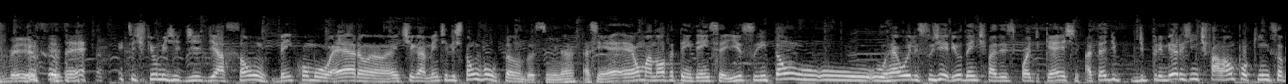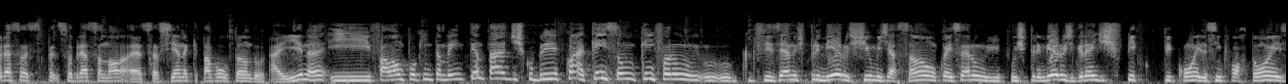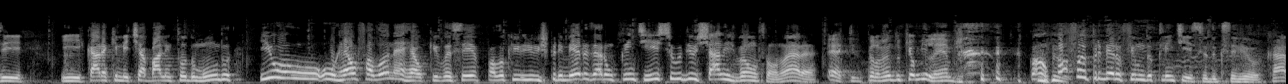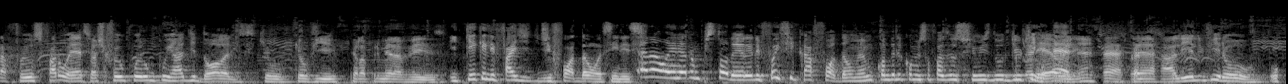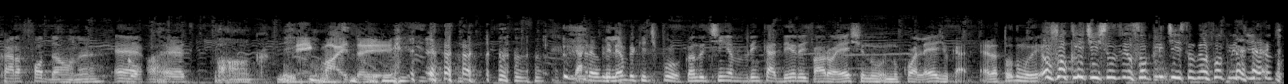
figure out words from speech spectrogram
meio assim. É. Esses filmes de, de, de ação, bem como eram antigamente, eles estão voltando, assim, né? Assim, é, é uma nova tendência isso. Então, o, o, ele sugeriu da gente fazer esse podcast, até de, de primeiro a gente falar um pouquinho sobre essa, sobre essa, no- essa cena que tá voltando aí, né? E falar um pouquinho também, tentar descobrir qual- quem são, quem foram, fizeram os primeiros filmes de ação, quais eram os primeiros grandes pic- picões, assim, fortões e, e cara que metia bala em todo mundo. E o, o Hell falou, né, Hell, que você falou que os primeiros eram o Clint Eastwood e o Charles Bronson, não era? É, que, pelo menos do que eu me lembro. Qual, qual foi o primeiro filme do Clint Eastwood que você viu? Cara, foi os faroeste. Eu acho que foi por um punhado de dólares que eu, que eu vi pela primeira vez. E o que, que ele faz de, de fodão, assim, nesse... É, não, ele era um pistoleiro. Ele foi ficar fodão mesmo quando ele começou a fazer os filmes do Dirty Ele- Harry, é, né? é. É, ali ele virou o cara fodão, né? É. Go ahead, punk. Make my day. Cara, eu me lembro que, tipo, quando tinha brincadeira de faroeste no, no colégio, cara, era todo mundo. Eu sou Clint Eastwood, eu sou Clint Eastwood, eu sou Clint Eastwood.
